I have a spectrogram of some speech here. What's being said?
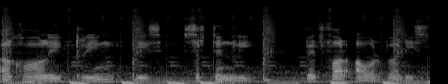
alcoholic drink is certainly bad for our bodies.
